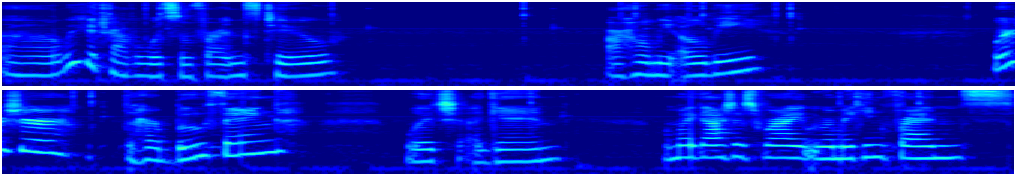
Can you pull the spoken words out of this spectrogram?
Uh, we could travel with some friends too. Our homie Obi. Where's your her boo thing? Which again, Oh my gosh, that's right. We were making friends.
